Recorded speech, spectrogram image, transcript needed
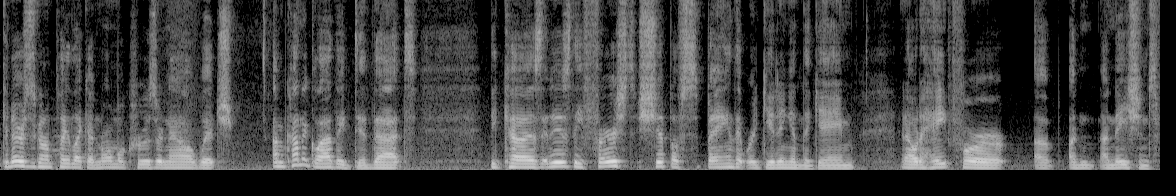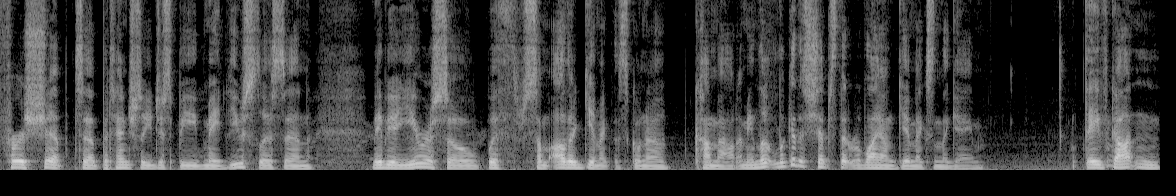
Canaries is going to play like a normal cruiser now, which I'm kind of glad they did that because it is the first ship of Spain that we're getting in the game and I would hate for a, a, a, nation's first ship to potentially just be made useless in maybe a year or so with some other gimmick that's going to come out. I mean, look look at the ships that rely on gimmicks in the game. They've gotten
